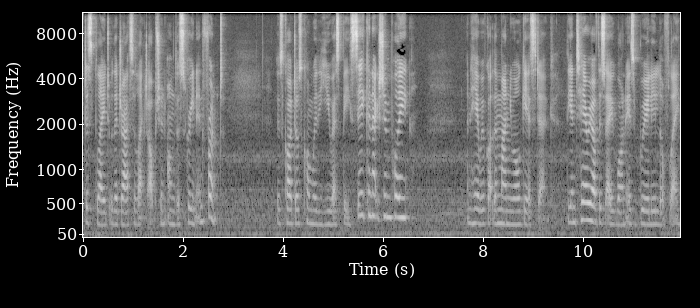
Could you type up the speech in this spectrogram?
displayed with a drive select option on the screen in front. This car does come with a USB-C connection point. And here we've got the manual gear stick. The interior of this A1 is really lovely.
